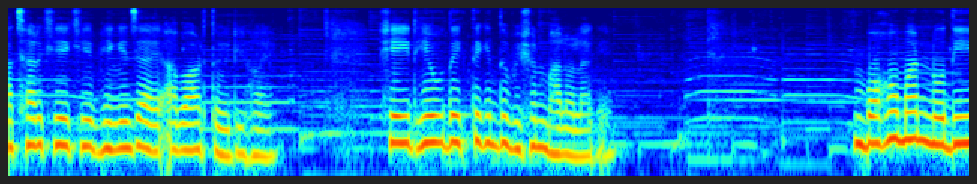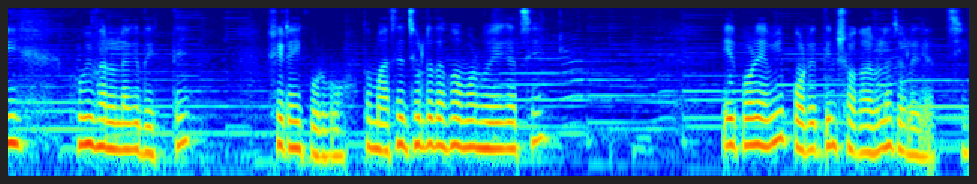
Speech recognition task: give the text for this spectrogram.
আছাড় খেয়ে খেয়ে ভেঙে যায় আবার তৈরি হয় সেই ঢেউ দেখতে কিন্তু ভীষণ ভালো লাগে। বহমান নদী খুবই ভালো লাগে দেখতে, সেটাই করব। তো মাছের ঝোলটা দেখো আমার হয়ে গেছে। এরপরে আমি পরের দিন সকালবেলা চলে যাচ্ছি।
